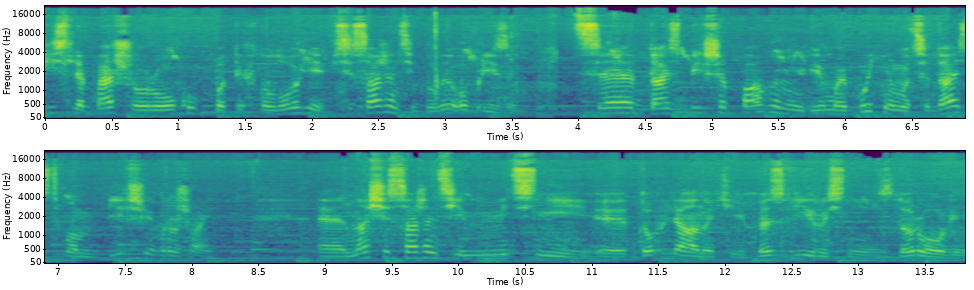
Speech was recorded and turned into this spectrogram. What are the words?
після першого року по технології всі саджанці були обрізані. Це дасть більше пагонів і в майбутньому це дасть вам більший врожай. Е, Наші саджанці міцні, е, доглянуті, безвірусні, здорові.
